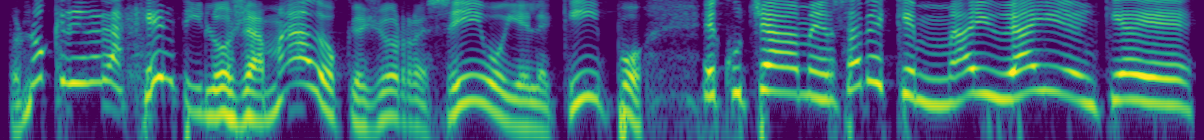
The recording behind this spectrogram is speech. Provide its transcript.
Pero no creer a la gente y los llamados que yo recibo y el equipo. Escúchame, ¿sabes que hay alguien que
